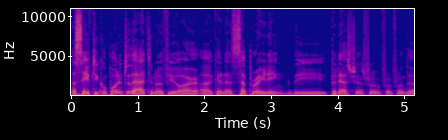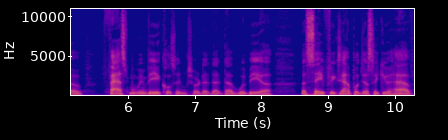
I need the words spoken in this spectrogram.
a safety component to that. You know, if you are uh, kind of separating the pedestrians from, from from the fast moving vehicles, I'm sure that that, that would be a a safe example, just like you have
